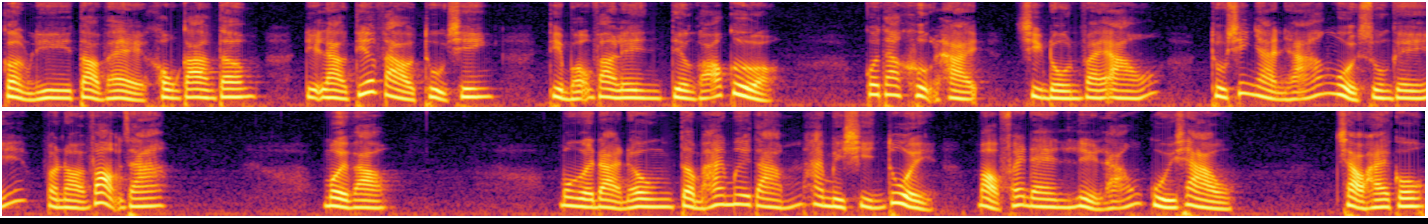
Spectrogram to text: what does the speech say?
Cẩm Ly tỏ vẻ không cam tâm Định lao tiếp vào Thủ Trinh, Thì bỗng vào lên tiếng gõ cửa. Cô ta khựng lại, Chỉnh đốn vai áo. Thủ Trinh nhà nhã ngồi xuống ghế Và nói vọng ra. Mời vào. Một người đàn ông tầm 28-29 tuổi, Màu phép đen lỉ lãng cúi chào. Chào hai cô.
